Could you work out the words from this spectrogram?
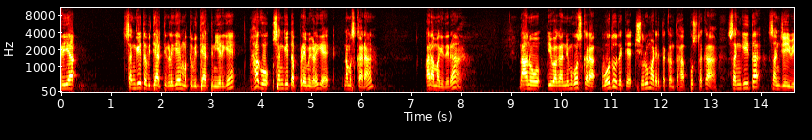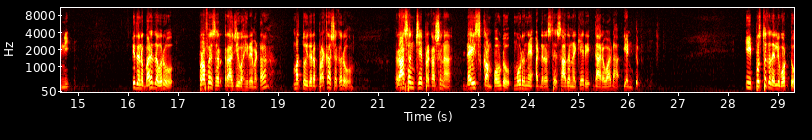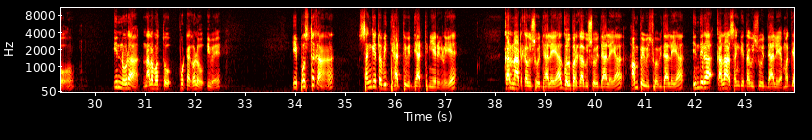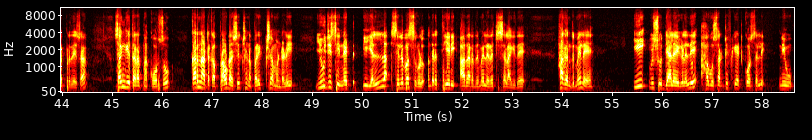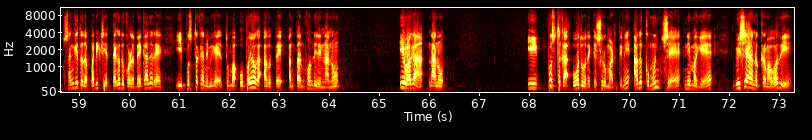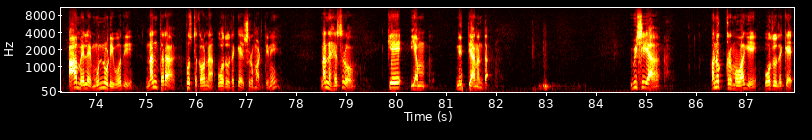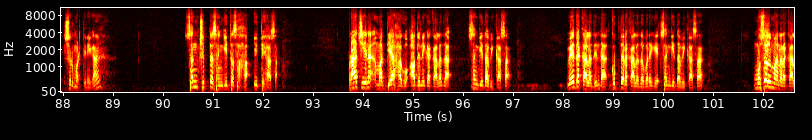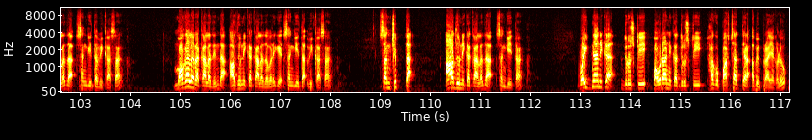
ಪ್ರಿಯ ಸಂಗೀತ ವಿದ್ಯಾರ್ಥಿಗಳಿಗೆ ಮತ್ತು ವಿದ್ಯಾರ್ಥಿನಿಯರಿಗೆ ಹಾಗೂ ಸಂಗೀತ ಪ್ರೇಮಿಗಳಿಗೆ ನಮಸ್ಕಾರ. ಆರಾಮಾಗಿದ್ದೀರಾ? ನಾನು ಇವಾಗ ನಿಮಗೋಸ್ಕರ ಓದುವುದಕ್ಕೆ ಶುರು ಮಾಡಿರ್ತಕ್ಕಂತಹ ಪುಸ್ತಕ ಸಂಗೀತ ಸಂಜೀವಿನಿ. ಇದನ್ನು ಬರೆದವರು ಪ್ರೊಫೆಸರ್ ರಾಜೀವ ಹಿರೇಮಠ ಮತ್ತು ಇದರ ಪ್ರಕಾಶಕರು ರಾಸಂಚೆ ಪ್ರಕಾಶನ ಡೈಸ್ ಕಾಂಪೌಂಡು ಮೂರನೇ ಅಡ್ಡರಸ್ತೆ ಸಾಧನಕೇರಿ ಧಾರವಾಡ ಎಂಟು. ಈ ಪುಸ್ತಕದಲ್ಲಿ ಒಟ್ಟು ಇನ್ನೂರ ನಲವತ್ತು ಪುಟಗಳು ಇವೆ. ಈ ಪುಸ್ತಕ ಸಂಗೀತ ವಿದ್ಯಾರ್ಥಿ ವಿದ್ಯಾರ್ಥಿನಿಯರುಗಳಿಗೆ, ಕರ್ನಾಟಕ ವಿಶ್ವವಿದ್ಯಾಲಯ, ಗುಲ್ಬರ್ಗಾ ವಿಶ್ವವಿದ್ಯಾಲಯ, ಹಂಪಿ ವಿಶ್ವವಿದ್ಯಾಲಯ, ಇಂದಿರಾ ಕಲಾ ಸಂಗೀತ ವಿಶ್ವವಿದ್ಯಾಲಯ, ಮಧ್ಯಪ್ರದೇಶ, ಸಂಗೀತ ರತ್ನ ಕೋರ್ಸು, ಕರ್ನಾಟಕ ಪ್ರೌಢ ಶಿಕ್ಷಣ ಪರೀಕ್ಷಾ ಮಂಡಳಿ ಯು ಜಿ ಸಿ ನೆಟ್ ಈ ಎಲ್ಲ ಸಿಲೆಬಸ್ಗಳು ಅಂದರೆ ಥಿಯರಿ ಆಧಾರದ ಮೇಲೆ ರಚಿಸಲಾಗಿದೆ. ಹಾಗಂದ ಮೇಲೆ ಈ ವಿಶ್ವವಿದ್ಯಾಲಯಗಳಲ್ಲಿ ಹಾಗೂ ಸರ್ಟಿಫಿಕೇಟ್ ಕೋರ್ಸಲ್ಲಿ ನೀವು ಸಂಗೀತದ ಪರೀಕ್ಷೆ ತೆಗೆದುಕೊಳ್ಳಬೇಕಾದರೆ ಈ ಪುಸ್ತಕ ನಿಮಗೆ ತುಂಬ ಉಪಯೋಗ ಆಗುತ್ತೆ ಅಂತ ಅಂದ್ಕೊಂಡಿದ್ದೀನಿ ನಾನು. ಇವಾಗ ನಾನು ಈ ಪುಸ್ತಕ ಓದುವುದಕ್ಕೆ ಶುರು ಮಾಡ್ತೀನಿ. ಅದಕ್ಕೂ ಮುಂಚೆ ನಿಮಗೆ ವಿಷಯ ಅನುಕ್ರಮ ಓದಿ, ಆಮೇಲೆ ಮುನ್ನುಡಿ ಓದಿ, ನಂತರ ಪುಸ್ತಕವನ್ನು ಓದುವುದಕ್ಕೆ ಶುರು ಮಾಡ್ತೀನಿ. ನನ್ನ ಹೆಸರು ಕೆ ಎಂ ನಿತ್ಯಾನಂದ. ವಿಷಯ ಅನುಕ್ರಮವಾಗಿ ಓದುವುದಕ್ಕೆ ಶುರು ಮಾಡ್ತೀನಿ ಈಗ. ಸಂಕ್ಷಿಪ್ತ ಸಂಗೀತ ಸಹ ಇತಿಹಾಸ. ಪ್ರಾಚೀನ, ಮಧ್ಯ ಹಾಗೂ ಆಧುನಿಕ ಕಾಲದ ಸಂಗೀತ ವಿಕಾಸ. ವೇದ ಕಾಲದಿಂದ ಗುಪ್ತರ ಕಾಲದವರೆಗೆ ಸಂಗೀತ ವಿಕಾಸ. ಮುಸಲ್ಮಾನರ ಕಾಲದ ಸಂಗೀತ ವಿಕಾಸ. ಮೊಘಲರ ಕಾಲದಿಂದ ಆಧುನಿಕ ಕಾಲದವರೆಗೆ ಸಂಗೀತ ವಿಕಾಸ. ಸಂಕ್ಷಿಪ್ತ, ಆಧುನಿಕ ಕಾಲದ ಸಂಗೀತ. ವೈಜ್ಞಾನಿಕ ದೃಷ್ಟಿ, ಪೌರಾಣಿಕ ದೃಷ್ಟಿ ಹಾಗೂ ಪಾಶ್ಚಾತ್ಯರ ಅಭಿಪ್ರಾಯಗಳು.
